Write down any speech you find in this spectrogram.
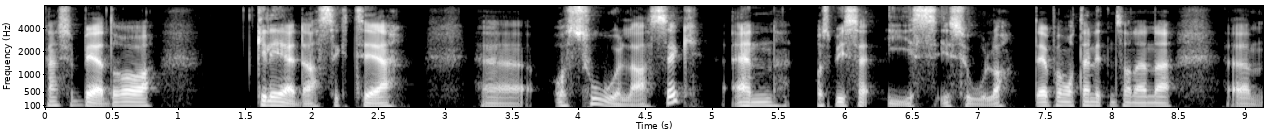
kanskje bedre å glede seg til å sole seg enn å spise is i sola. Det er på en måte en liten sånn en um,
